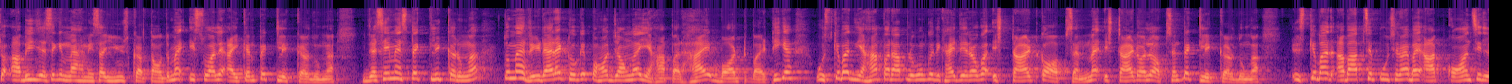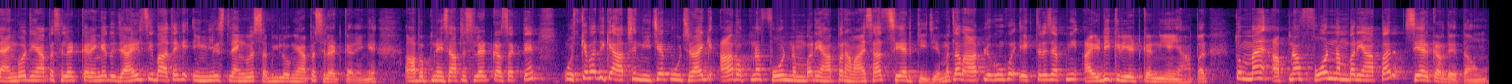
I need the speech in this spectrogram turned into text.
तो अभी जैसे कि मैं हमेशा यूज़ करता हूँ तो मैं इस वाले आइकन पे क्लिक कर दूँगा। जैसे ही मैं इस पर क्लिक करूँगा तो मैं रिडायरेक्ट होकर पहुँच जाऊँगा यहाँ पर हाई बॉट पर, ठीक है? उसके बाद यहाँ पर आप लोगों को दिखाई दे रहा होगा स्टार्ट का ऑप्शन मैं स्टार्ट वाले ऑप्शन पर क्लिक कर दूँगा। इसके बाद अब आपसे पूछ रहा है, भाई, आप कौन सी लैंग्वेज यहाँ पर सिलेक्ट करेंगे? तो ज़ाहिर सी बात है कि इंग्लिश लैंग्वेज सभी लोग यहाँ पर सिलेक्ट करेंगे। आप अपने हिसाब से सिलेक्ट कर सकते हैं। उसके बाद देखिए आपसे नीचे पूछ रहा है कि आप अपना फ़ोन नंबर यहाँ पर हमारे साथ शेयर कीजिए। मतलब आप लोगों को एक तरह से अपनी आईडी क्रिएट करनी है यहाँ पर। तो मैं अपना फ़ोन नंबर यहाँ पर शेयर कर देता हूँ।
